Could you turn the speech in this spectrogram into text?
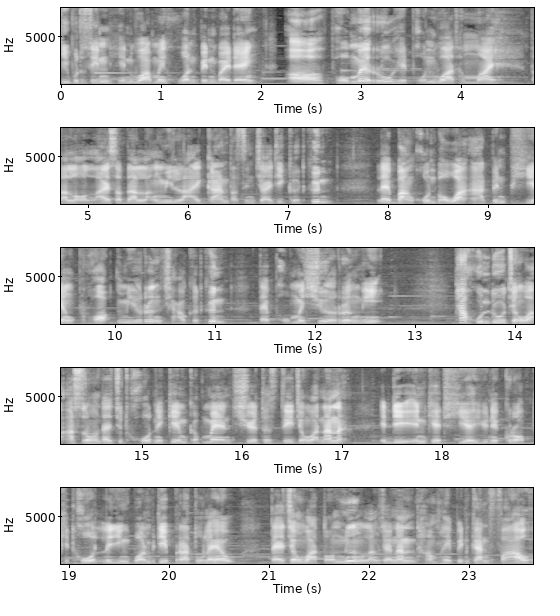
ที่ผู้ตัดสินเห็นว่าไม่ควรเป็นใบแดงเออผมไม่รู้เหตุผลว่าทำไม ตลอดหลายสัปดาห์หลังมีหลายการตัดสินใจที่เกิดขึ้น และบางคนบอกว่าอาจเป็นเพียงเพราะมีเรื่องเช้าเกิดขึ้น แต่ผมไม่เชื่อเรื่องนี้ ถ้าคุณดูจังหวะอาร์เซนอลได้จุดโทษในเกมกับแมนเชสเตอร์ซิตี้จังหวะนั้นอะเอ็ดดี้เอ็นเคเทียอยู่ในกรอบเขตโทษและยิงบอลไปที่ประตูแล้ว แต่จังหวะต่อเนื่องหลังจากนั้นทำให้เป็นการฟาวล์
